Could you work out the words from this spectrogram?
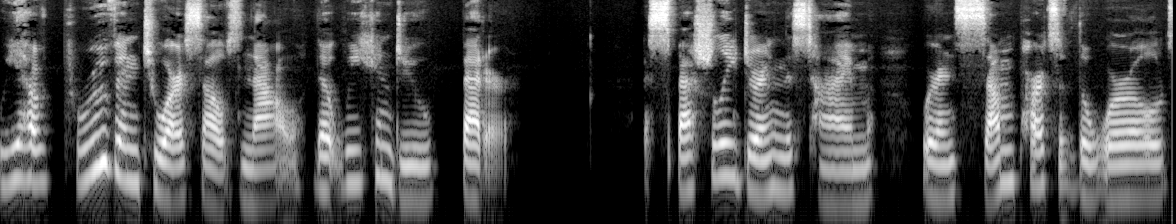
We have proven to ourselves now that we can do better, especially during this time where in some parts of the world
